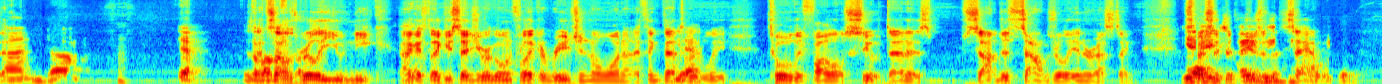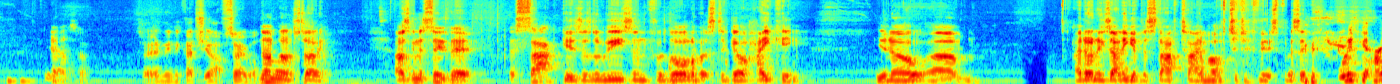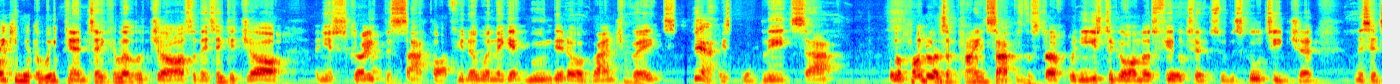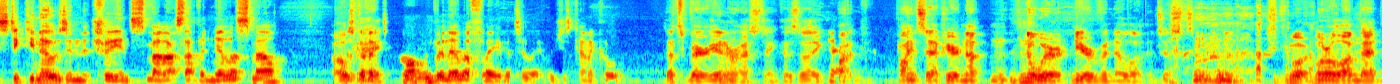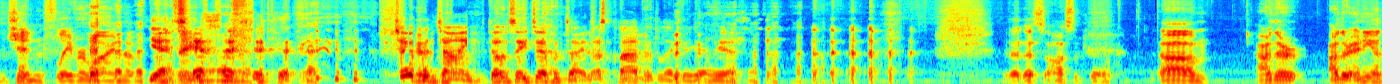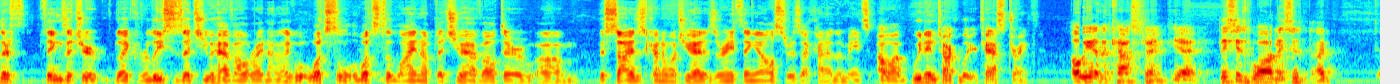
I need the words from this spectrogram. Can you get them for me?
And um, yeah, there's a that lot sounds really unique. I Yeah. guess, like you said, you were going for like a regional one, and I think that Yeah. totally, totally follows suit. That is, sound. This sounds really interesting. yeah, especially it's very using the sap. Yeah. Sorry, I didn't mean to cut you off. Sorry about No, no, sorry. I was going to say that the sap gives us a reason for all of us to go hiking. You know, um, I don't exactly give the staff time off to do this, but I say, well, if you're hiking at the weekend, take a little jar. So they take a jar and you scrape the sap off. You know, when they get wounded or a branch breaks. Yeah. it's of bleed sap. Well, a ponderosa pine sap is the stuff when you used to go on those field trips with the school teacher, and they said stick your nose in the tree and smell. That's that vanilla smell. Okay. It's got a strong vanilla flavor to it, which is kind of cool. That's very interesting because like Yeah. pine, pine sap here, not nowhere near vanilla. It's just Mhm. more, more along that gin flavor line of Yes. things. turpentine. Don't say turpentine. That's bad with liquor. Yeah, yeah. That- That's awesome. Um, are there are there any other th- things that you're like releases that you have out right now? Like, what's the what's the lineup that you have out there um, besides kind of what you had? Is there anything else, or is that kind of the main? Oh, uh, we didn't talk about your cask strength. Oh yeah, the cask strength. Yeah, this is one. This is I.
